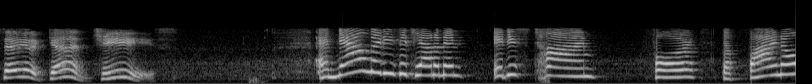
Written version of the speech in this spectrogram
say it again. Jeez. And now, ladies and gentlemen, it is time for the final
